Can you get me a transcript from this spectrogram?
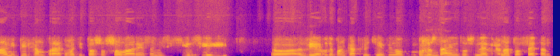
Αν υπήρχαν πράγματι τόσο σοβαρές ανησυχίες ή ε, διέβλεπαν κάποιο κίνδυνο, μπροστά είναι το συνέδριο να το θέταν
